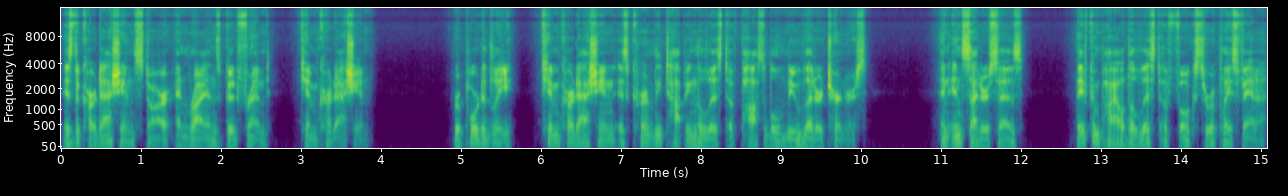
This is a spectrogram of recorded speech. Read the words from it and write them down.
is the Kardashian star and Ryan's good friend, Kim Kardashian. Reportedly, Kim Kardashian is currently topping the list of possible new letter turners. An insider says they've compiled a list of folks to replace Vanna,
